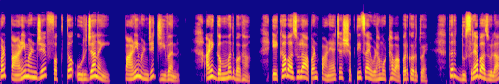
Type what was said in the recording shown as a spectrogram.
पण पाणी म्हणजे फक्त ऊर्जा नाही पाणी म्हणजे जीवन. आणि गंमत बघा एका बाजूला आपण पाण्याच्या शक्तीचा एवढा मोठा वापर करतोय तर दुसऱ्या बाजूला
